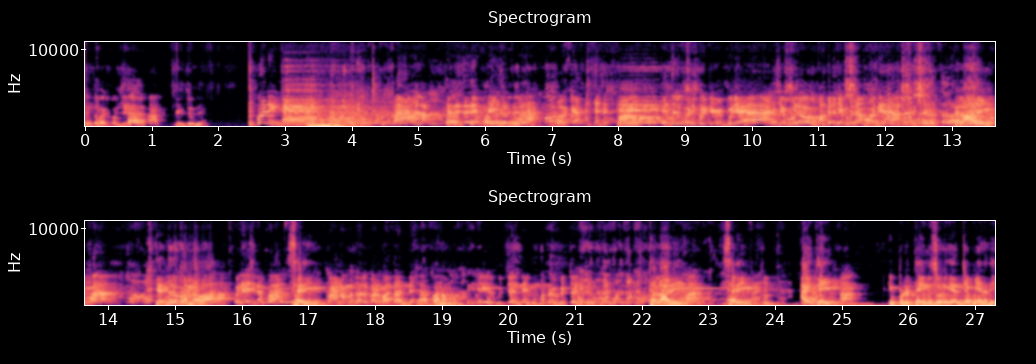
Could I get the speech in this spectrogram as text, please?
ఎంత పట్టుకుంటే. ఆ, సరే సరే? ఓకే. ఇద్దరు కొనుక్కుంటే ఇప్పుడే చెప్పుదా ఒక మాట చెప్పుదా తలారి ఆ, ఎద్దులు కొన్నావా? కొనేసినప్ప? సరి. పానమ్మ తోలుకొని పోతాంది. యాకోనమ్మా ఈ కూర్చోండి ముందర కూర్చోండి. తలారి ఆ? సరి. అయితే ఆ, ఇప్పుడు టైం చూడగా ఏం చెప్పినది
